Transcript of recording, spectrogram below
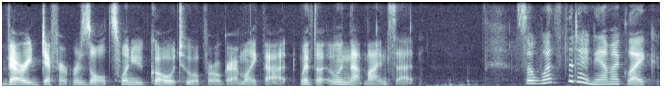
very different results when you go to a program like that with the, in that mindset so, what's the dynamic like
